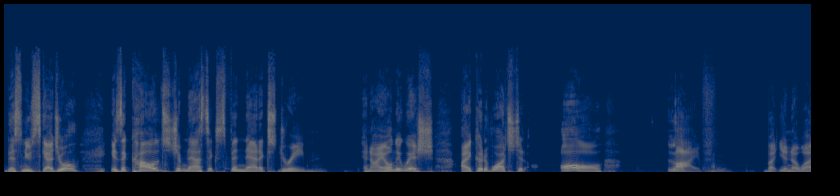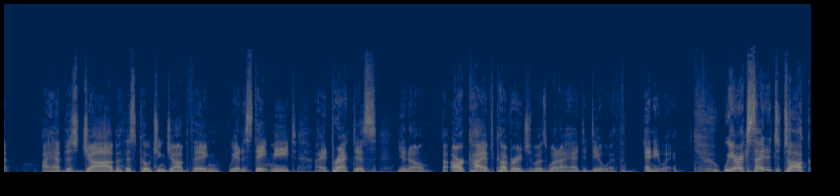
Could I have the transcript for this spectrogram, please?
This new schedule is a college gymnastics fanatic's dream. And I only wish I could have watched it all live. But you know what? I have this job, this coaching job thing. We had a state meet, I had practice, you know, archived coverage was what I had to deal with. Anyway, we are excited to talk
